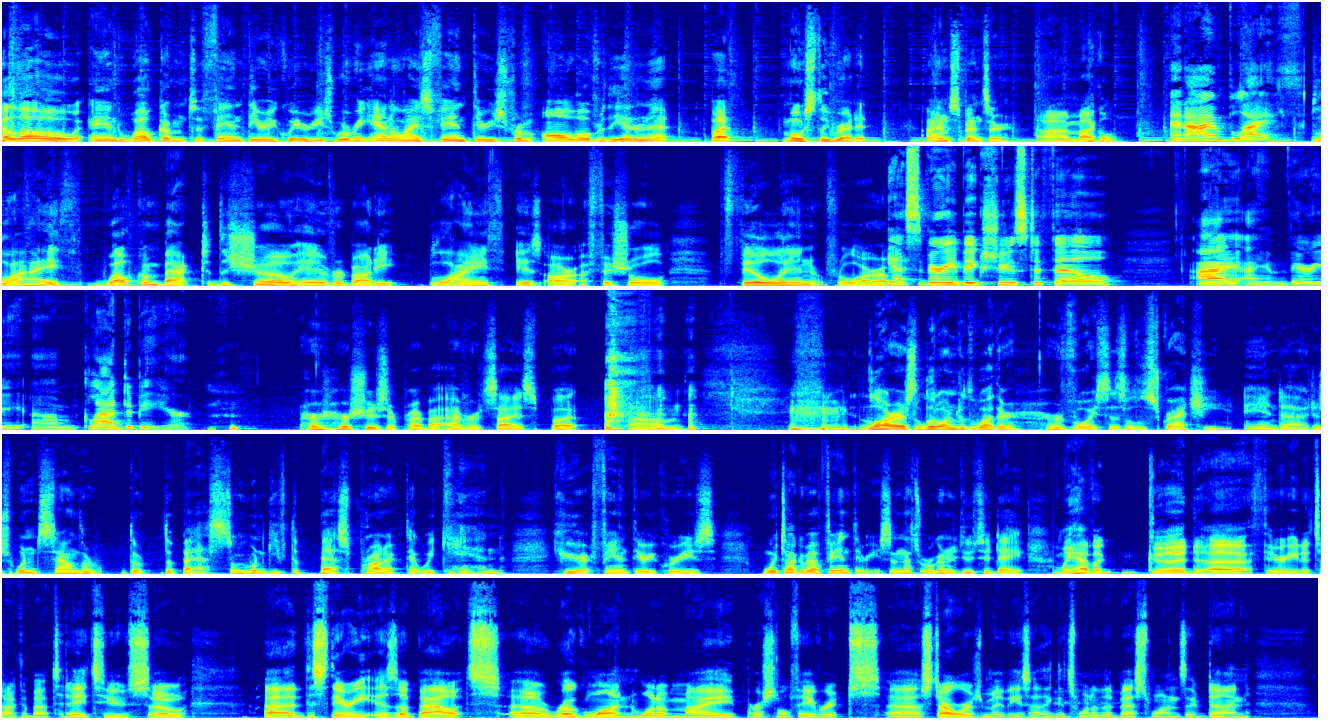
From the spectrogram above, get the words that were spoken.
Hello, and welcome to Fan Theory Queries, where we analyze fan theories from all over the internet, but mostly Reddit. I'm Spencer. I'm Michael. And I'm Blythe. Blythe, welcome back to the show. Hey, everybody. Blythe is our official fill in for Laura. Yes, very big shoes to fill. I, I am very um, glad to be here. Her, her shoes are probably about average size, but um, Laura's a little under the weather. Her voice is a little scratchy and uh, just wouldn't sound the, the, the best. So we want to give the best product that we can here at Fan Theory Queries when we talk about fan theories, and that's what we're going to do today. We have a good uh, theory to talk about today too. So uh, this theory is about uh, Rogue One, one of my personal favorite uh, Star Wars movies. I think it's one of the best ones they've done.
